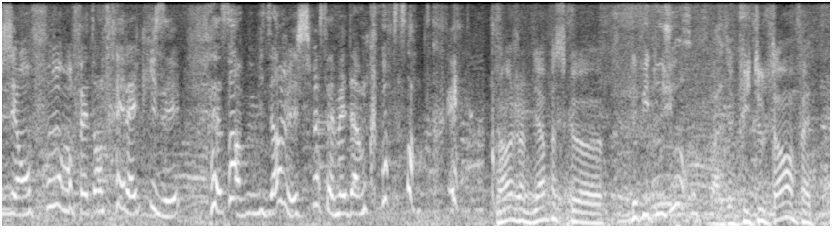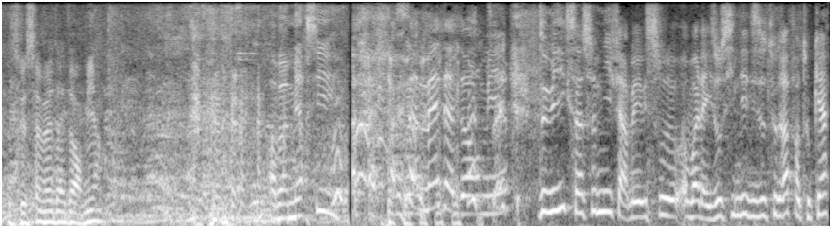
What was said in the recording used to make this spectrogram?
j'ai en fond en fait entrer l'accusé. C'est un peu bizarre, mais je sais pas, ça m'aide à me concentrer. Non, j'aime bien parce que. Depuis toujours bah, Depuis tout le temps en fait, parce que ça m'aide à dormir. ah bah merci. ça m'aide à dormir. Dominique, c'est un somnifère, mais voilà, ils ont signé des autographes en tout cas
